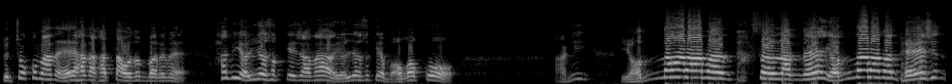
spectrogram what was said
그 조그만 애 하나 갔다 오는 바람에 합이 16개잖아. 16개 먹었고. 아니, 연나라만 박살났네? 연나라만 배신,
